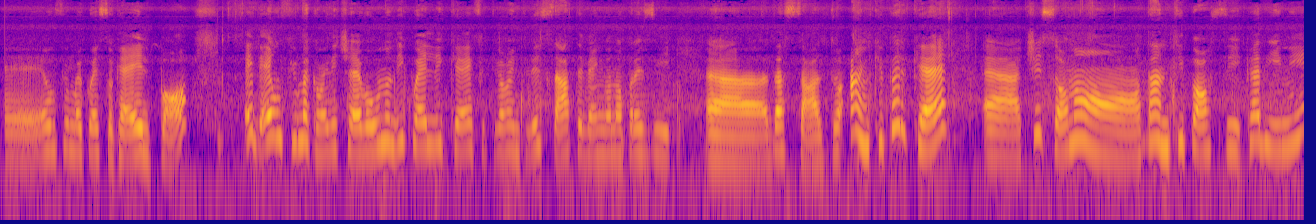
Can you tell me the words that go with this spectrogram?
È un fiume questo che è il Po ed è un fiume, come dicevo, uno di quelli che effettivamente d'estate vengono presi uh, d'assalto, anche perché uh, ci sono tanti posti carini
